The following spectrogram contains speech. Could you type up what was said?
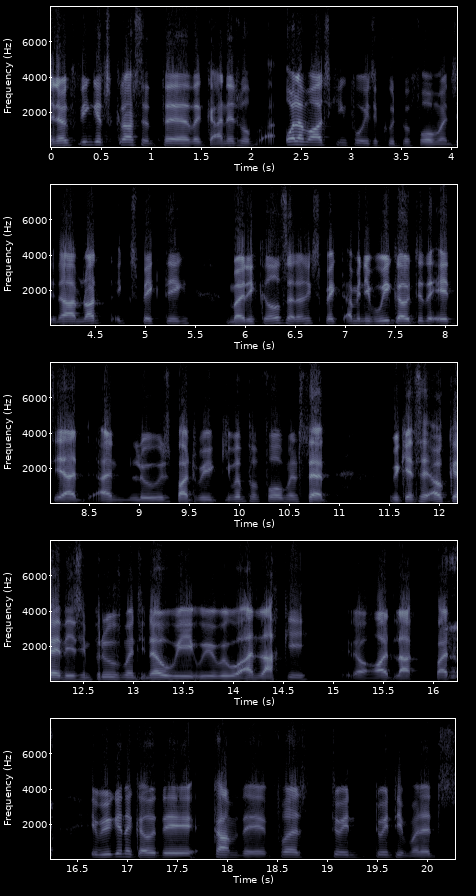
you know, fingers crossed that the the Gunners will. All I'm asking for is a good performance. You know, I'm not expecting miracles. I don't expect. I mean, if we go to the Etihad and lose, but we give a performance that we can say, okay, there's improvement. You know, we we, we were unlucky. You know, hard luck. But if we're gonna go there, come there first 20, 20 minutes,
